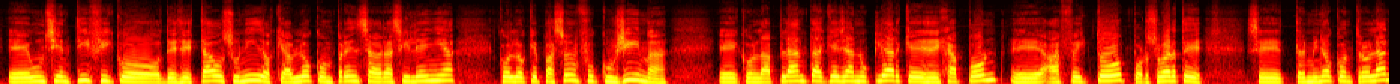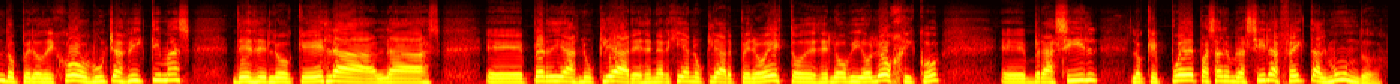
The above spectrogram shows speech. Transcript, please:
eh, un científico desde Estados Unidos que habló con prensa brasileña, con lo que pasó en Fukushima, eh, con la planta aquella nuclear que desde Japón eh, afectó, por suerte se terminó controlando, pero dejó muchas víctimas desde lo que es la, las pérdidas nucleares, de energía nuclear, pero esto desde lo biológico, Brasil, lo que puede pasar en Brasil afecta al mundo.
